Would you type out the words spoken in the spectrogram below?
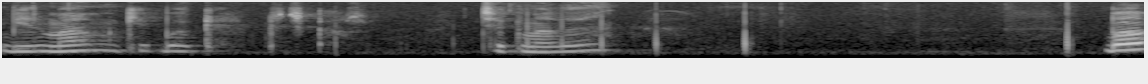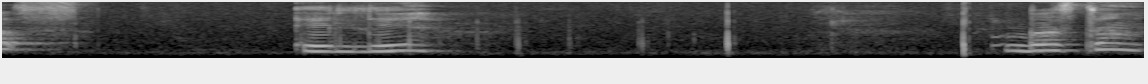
Bilmem ki bakayım çıkar. Çıkmadı. Bas. 50. Bastım.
